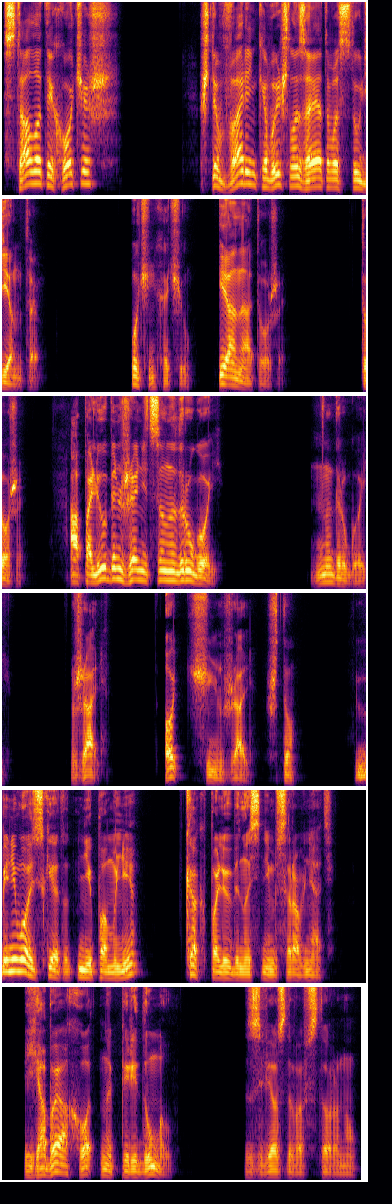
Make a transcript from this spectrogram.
Стало ты хочешь, чтоб Варенька вышла за этого студента? Очень хочу. И она тоже. Тоже. А Полюбин женится на другой. На другой. Жаль. Очень жаль. Что? Беневольский этот не по мне. Как Полюбина с ним сравнять? Я бы охотно передумал. Звездова в сторону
